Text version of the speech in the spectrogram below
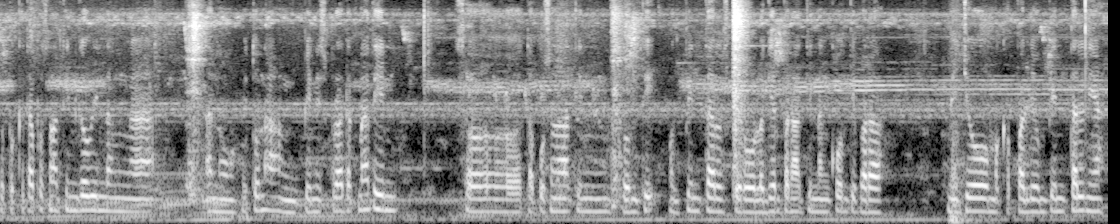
So pagkatapos natin gawin ng ah, ano, ito na ang finished product natin. So tapos na natin konti magpintal pero lagyan pa natin ng konti para medyo makapal yung pintal niya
